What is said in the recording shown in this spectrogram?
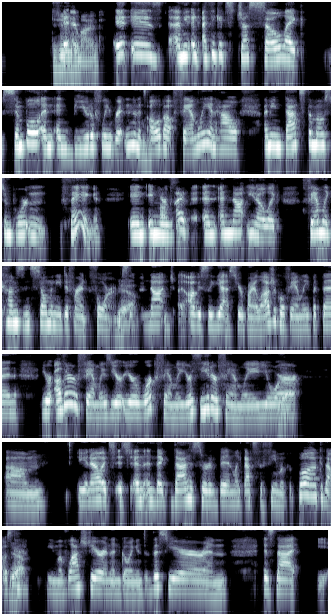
Did you It- lose your mind? It is I mean, it, I think it's just so like simple and and beautifully written and it's Mhm. all about family and how I mean, that's the most important thing in in your life and and not, you know, like family comes in so many different forms. Yeah. Not obviously yes, your biological family, but then your other families, your your work family, your theater family, your um you know, it's it's and and like that has sort of been like that's the theme of the book. That was Yeah. kind of theme of last year and then going into this year and is that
